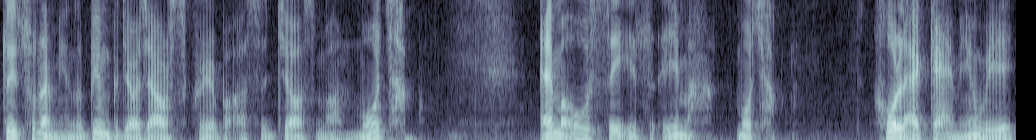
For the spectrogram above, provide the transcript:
最初的名字并不叫 JavaScript，而是叫什么 Mocha，M-O-C-H-A 嘛，Mocha。后来改名为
